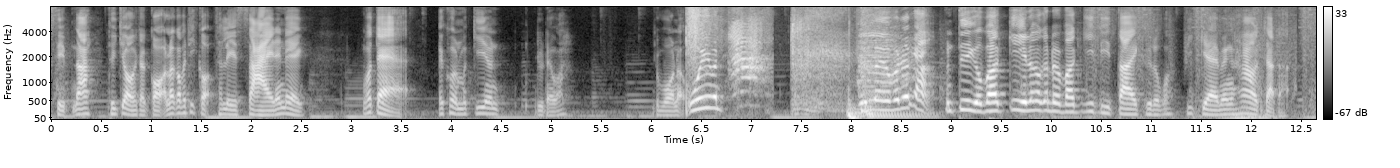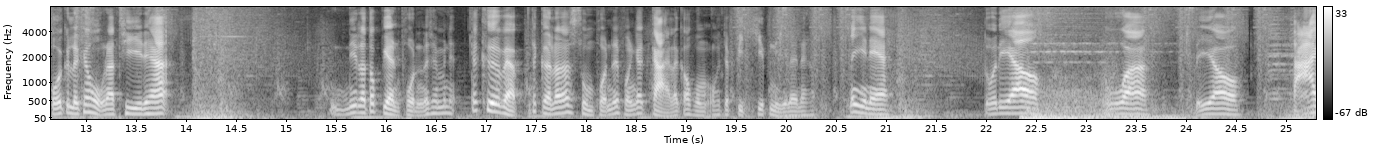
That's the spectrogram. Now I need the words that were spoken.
60 นะ ถึงจะออกจากเกาะแล้วก็ไปที่เกาะทะเลทรายนั่นเอง ว่าแต่ไอคนเมื่อกี้มันอยู่ไหนวะ จะบอกนะ อุ้ยมัน เป็นเลยวะนั่นอะมันตีกับบาร์กี้แล้วมันก็โดนบาร์กี้ตีตายคืออะไรวะพี่แกแม่งห้าวจัดอะโค้ดกันเลยแค่ 6 นาทีนะฮะนี่เราต้องเปลี่ยนผลแล้วใช่ไหมเนี่ยก็คือแบบถ้าเกิดเราสุ่มผลได้ผลกากาแล้วก็ผมจะปิดคลิปหนีเลยนะครับนี่แน่ตัวเดียวตัวเดียวตาย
